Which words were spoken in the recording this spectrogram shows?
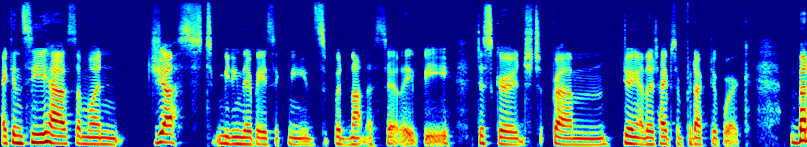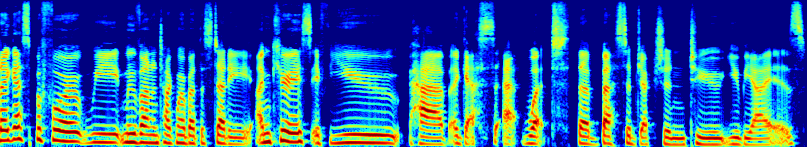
I can see how someone just meeting their basic needs would not necessarily be discouraged from doing other types of productive work. But I guess before we move on and talk more about the study, I'm curious if you have a guess at what the best objection to UBI is.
